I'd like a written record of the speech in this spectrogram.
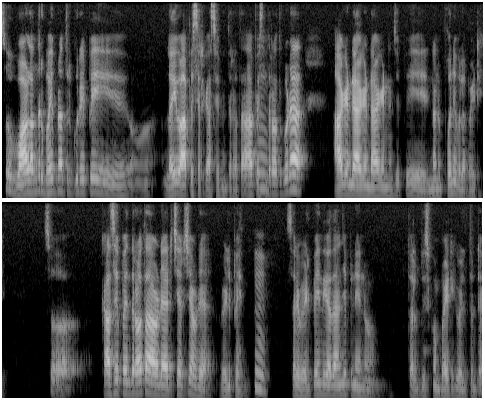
సో వాళ్ళందరూ భయభ్రాంతులకు గురైపోయి లైవ్ ఆపేశారు కాసేపు తర్వాత. ఆపేసిన. తర్వాత కూడా ఆగండి ఆగండి ఆగండి అని చెప్పి నన్ను పోనివ్వలే బయటికి. సో కాసేపు అయిన తర్వాత ఆవిడ అరిచి అరిచి ఆవిడ వెళ్ళిపోయింది. సరే వెళ్ళిపోయింది కదా అని చెప్పి నేను తలుపు తీసుకొని బయటికి వెళ్తుంటే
